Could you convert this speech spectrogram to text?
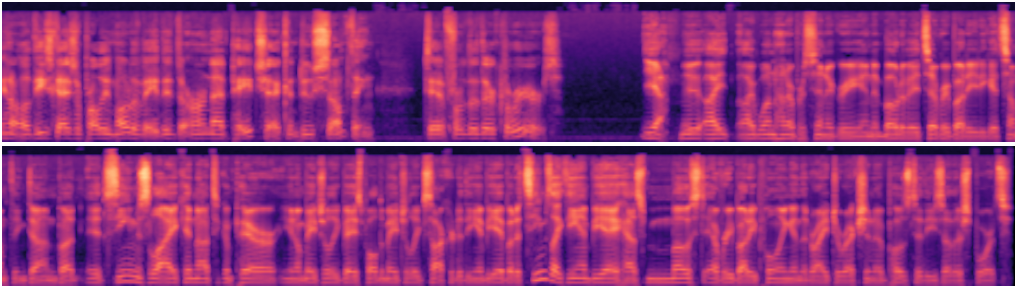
you know these guys are probably motivated to earn that paycheck and do something to further their careers. Yeah, I, I 100% agree, and it motivates everybody to get something done. But it seems like, and not to compare, you know, Major League Baseball to Major League Soccer to the NBA, but it seems like the NBA has most everybody pulling in the right direction opposed to these other sports.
